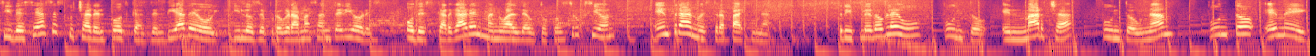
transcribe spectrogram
Si deseas escuchar el podcast del día de hoy y los de programas anteriores o descargar el manual de autoconstrucción, entra a nuestra página www.enmarcha.unam.mx.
